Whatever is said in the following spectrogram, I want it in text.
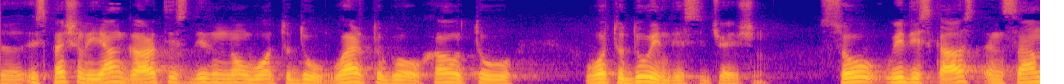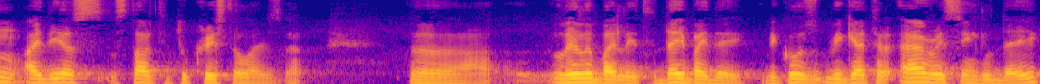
the, especially young artists didn't know what to do, where to go, how to, what to do in this situation. So we discussed, and some ideas started to crystallize uh, little by little, day by day, because we get there every single day.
